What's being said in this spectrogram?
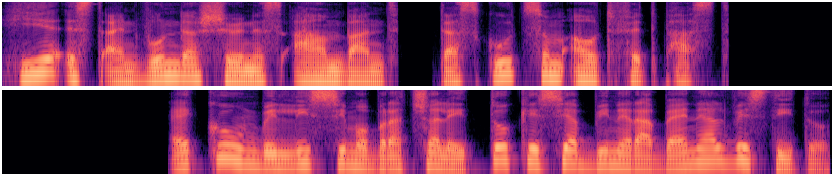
Hier ist ein wunderschönes Armband, das gut zum Outfit passt. Ecco un bellissimo braccialetto che si abbinerà bene al vestito.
